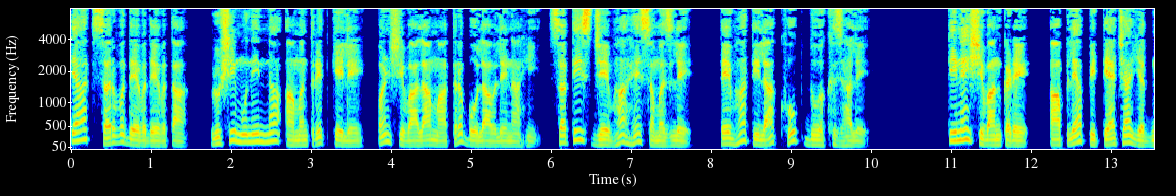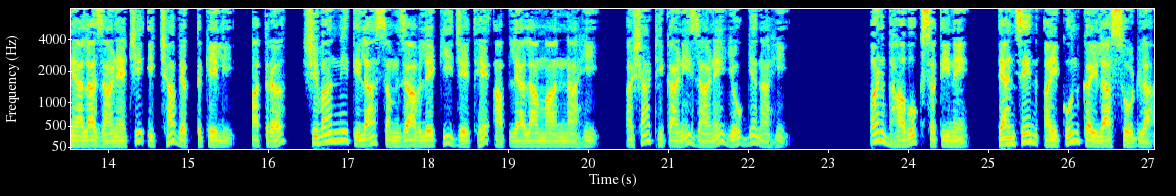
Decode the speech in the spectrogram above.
त्यात सर्व देवदेवता ऋषीमुनींना आमंत्रित केले पण शिवाला मात्र बोलावले नाही. सतीस जेव्हा हे समजले तेव्हा तिला खूप दुःख झाले. तिने शिवांकडे आपल्या पित्याच्या यज्ञाला जाण्याची इच्छा व्यक्त केली. मात्र शिवांनी तिला समजावले की जेथे आपल्याला मान नाही अशा ठिकाणी जाणे योग्य नाही. पण भावुक सतीने त्यांचे ऐकून कैलास सोडला.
